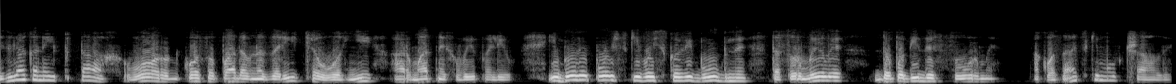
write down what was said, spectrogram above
І зляканий птах, ворон косо падав на заріччя у вогні гарматних випалів, і били польські військові бубни та сурмили до побіди сурми, а козацькі мовчали.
